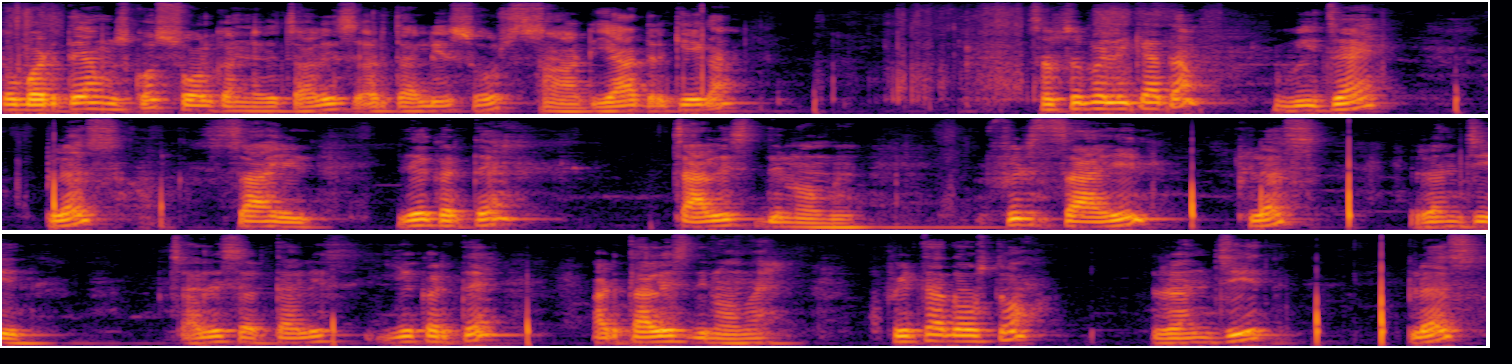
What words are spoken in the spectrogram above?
तो बढ़ते हैं हम उसको सॉल्व करने के। चालीस अड़तालीस और साठ। याद रखिएगा। सबसे पहले क्या था? विजय प्लस साहिल। ये करते हैं चालीस दिनों में। फिर साहिल प्लस रंजीत। चालीस, अड़तालीस, ये करते अड़तालीस दिनों में। फिर था दोस्तों रंजीत प्लस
